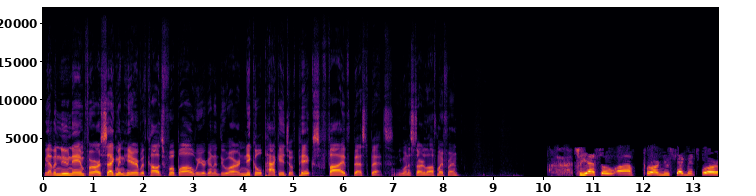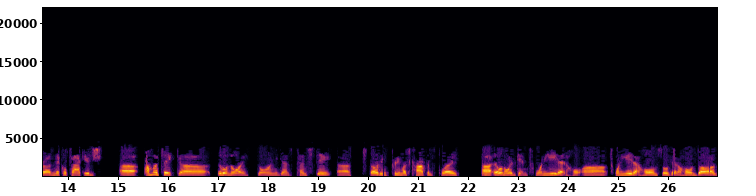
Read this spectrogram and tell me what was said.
We have a new name for our segment here with college football. We are going to do our nickel package of picks, five best bets. You want to start it off, my friend? So yeah, so uh, for our new segment for our uh, nickel package, uh, I'm going to take uh, Illinois going against Penn State, uh, starting pretty much conference play. Uh, Illinois is getting 28 at home, uh, 28 at home, so again a home dog.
